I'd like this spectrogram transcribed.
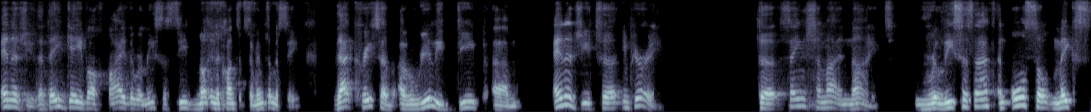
energy that they gave off by the release of seed, not in the context of intimacy, that creates a, a really deep um, energy to impurity. The saying Shema at night releases that and also makes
